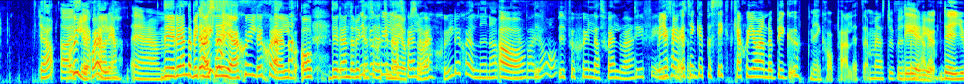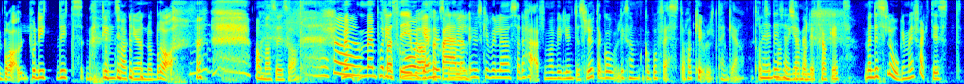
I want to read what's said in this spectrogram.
Ja, skyll dig själv. Det. Ehm, Det är det enda vi kan säga. Skyll dig själv. Och det är det enda du kan säga till mig också. själva. Skyll dig själv Nina. Ja, bara, vi, ja. vi får skylla oss själva. Men jag, kan, jag liksom- tänker att på sikt kanske jag ändå bygger upp min kropp här lite. Men att du Det är det ju. Det är ju bra. På ditt, ditt, din sak är ju ändå bra. Om man säger så. Men, men på din Fast fråga, hur ska, man, hur ska vi lösa det här? För man vill ju inte sluta gå, liksom, gå på fest och ha kul, tänker jag. Trots Nej, det känns ju väldigt tråkigt. Men det slog mig faktiskt,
